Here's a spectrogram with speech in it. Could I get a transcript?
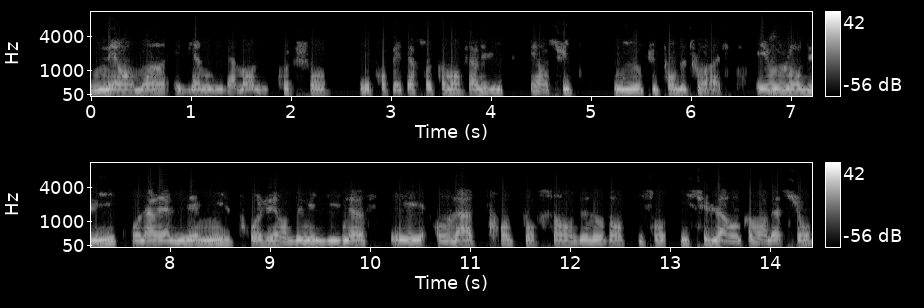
Néanmoins, et bien évidemment, nous coachons les propriétaires sur comment faire les visites. Et ensuite, nous nous occupons de tout le reste. Et mmh. aujourd'hui, on a réalisé 1000 projets en 2019 et on a 30% de nos ventes qui sont issues de la recommandation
